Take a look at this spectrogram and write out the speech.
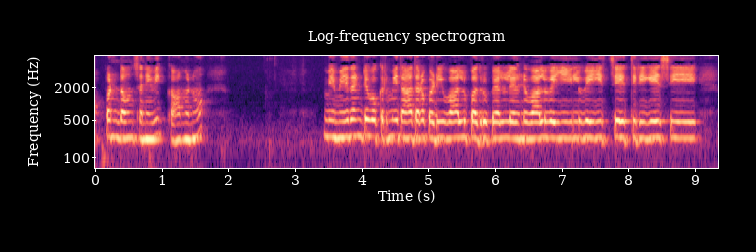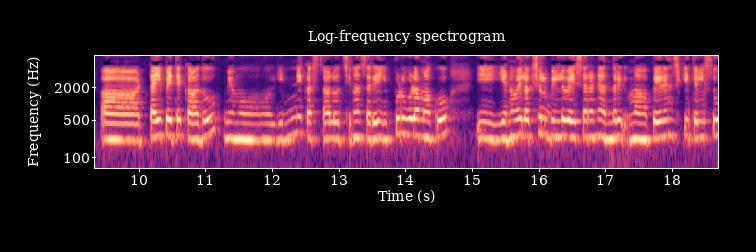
అప్ అండ్ డౌన్స్ అనేవి కామను. మేము ఏదంటే ఒకరి మీద ఆధారపడి వాళ్ళు పది రూపాయలు లేదంటే వాళ్ళు వెయ్యి ఇల్లు వెయ్యి ఇచ్చే తిరిగేసి టైప్ అయితే కాదు. మేము ఎన్ని కష్టాలు వచ్చినా సరే ఇప్పుడు కూడా మాకు ఈ ఎనభై లక్షలు బిల్లు వేశారని అందరి మా పేరెంట్స్కి తెలుసు.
